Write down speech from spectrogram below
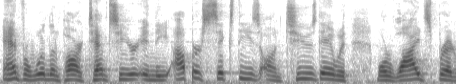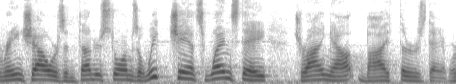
And for Woodland Park, temps here in the upper 60s on Tuesday with more widespread rain showers and thunderstorms. A weak chance Wednesday, drying out by Thursday. We're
